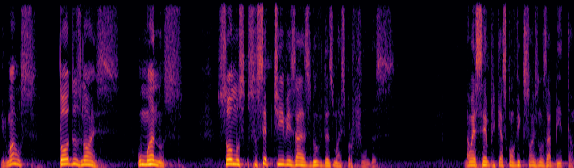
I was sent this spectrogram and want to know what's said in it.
Irmãos, todos nós, humanos, somos susceptíveis às dúvidas mais profundas. Não é sempre que as convicções nos habitam.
